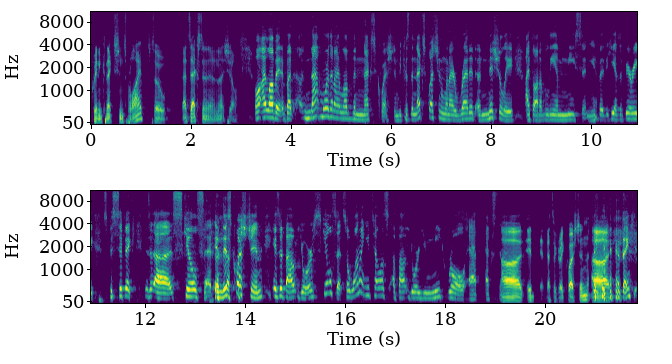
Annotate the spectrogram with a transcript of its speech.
creating connections for life. So that's excellent in a nutshell. Well, I love it, but uh, not more than I love the next question because the next question, when I read it initially, I thought of Liam Neeson. He, a, he has a very specific uh, skill set, and this question is about your skill set. So why don't you tell us about your unique role at Extenet? Uh, it, that's a great question. Uh, Thank you.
